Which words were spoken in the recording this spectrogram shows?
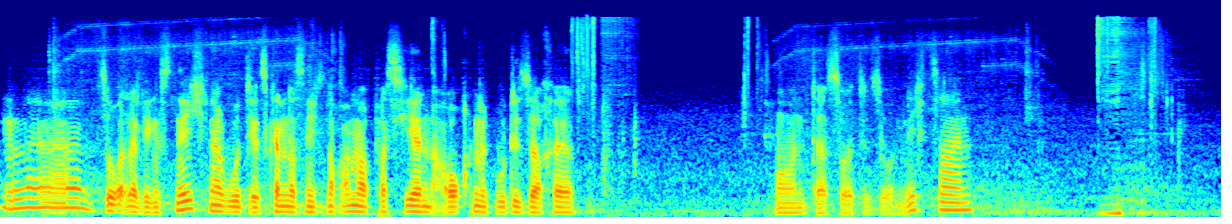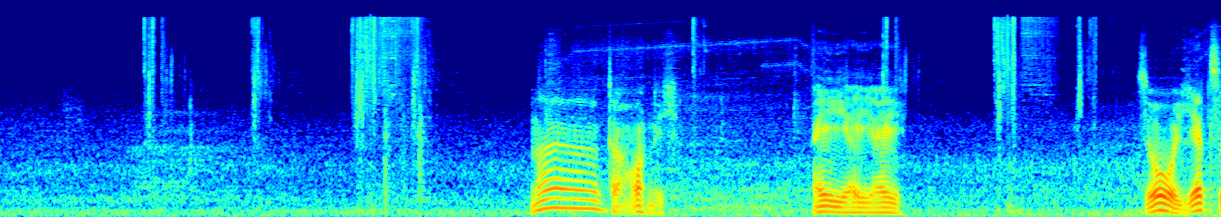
Na, so allerdings nicht. Na gut, jetzt kann das nicht noch einmal passieren. Auch eine gute Sache. Und das sollte so nicht sein. Na, da auch nicht. Hey, hey, hey. So, jetzt.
